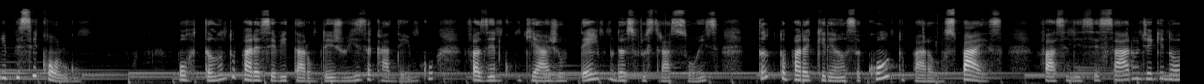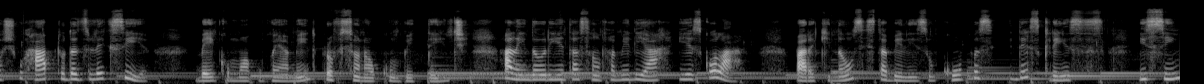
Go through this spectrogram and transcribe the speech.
e psicólogo. Portanto, para se evitar um prejuízo acadêmico, fazendo com que haja o término das frustrações, tanto para a criança quanto para os pais, faça necessário um diagnóstico rápido da dislexia, bem como um acompanhamento profissional competente, além da orientação familiar e escolar, para que não se estabeleçam culpas e descrenças, e sim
